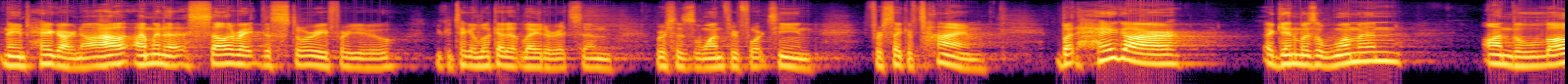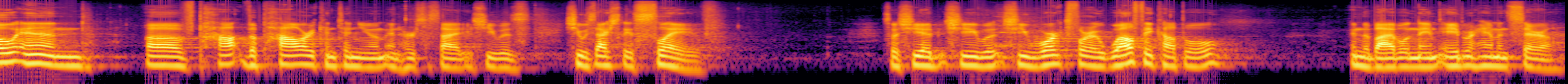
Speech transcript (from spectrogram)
named Hagar. Now, i am going to accelerate this story for you. You can take a look at it later. It's in verses 1 through 14 for sake of time. But Hagar, again, was a woman on the low end of po- the power continuum in her society. She was, she was actually a slave. So she, had, she, was, she worked for a wealthy couple in the Bible named Abraham and Sarah.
